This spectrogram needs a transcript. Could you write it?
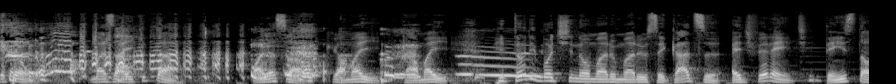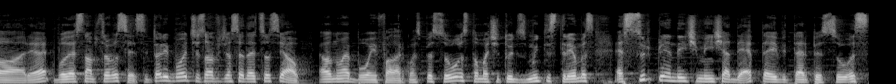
Então, mas aí que tá. Olha só, calma aí, calma aí. Hitori Bochi no Maru Maru Seikatsu é diferente. Tem história. Vou ler a sinopse pra vocês. Hitori Bochi sofre de ansiedade social. Ela não é boa em falar com as pessoas, toma atitudes muito extremas, é surpreendentemente adepta a evitar pessoas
